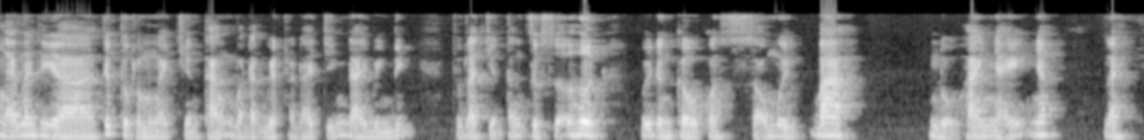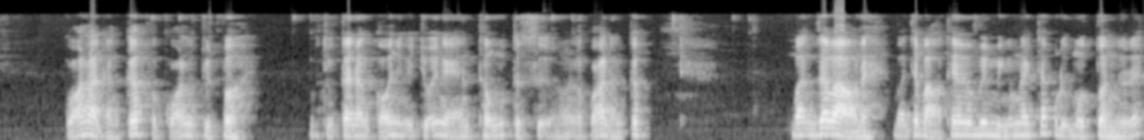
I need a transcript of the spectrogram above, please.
Ngày hôm nay thì à, tiếp tục là một ngày chiến thắng và đặc biệt là đài chính đài Bình Định chúng ta chiến thắng rực rỡ hơn với đường cầu con 63 nổ hai nháy nhá. Đây quá là đẳng cấp và quá là tuyệt vời. Chúng ta đang có những cái chuỗi ngày ăn thông thật sự nó là quá đẳng cấp. Bạn gia bảo này bạn gia bảo theo bên mình hôm nay chắc được một tuần rồi đấy.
